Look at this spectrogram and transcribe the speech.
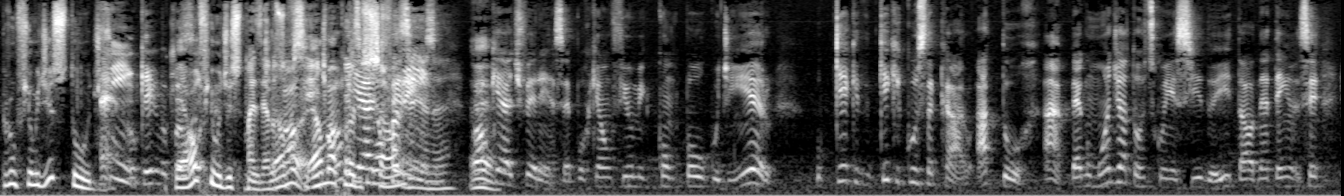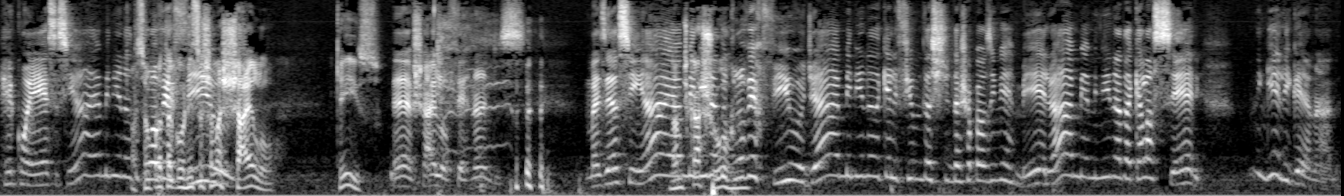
pra um filme de estúdio. Sim. o que, Que é um filme de estúdio. Mas é, uma, é uma Qual que é a produção. fazer, diferença? né? Qual É. que é a diferença? É porque é um filme com pouco dinheiro. O que que, que que custa caro? Ator. Ah, pega um monte de ator desconhecido aí e tal, né? Tem, você reconhece assim, ah, é a menina do O seu protagonista chama Cloverfield. Shiloh. Que isso? É, Shiloh Fernandes. Mas é assim, ah, é a Nome de menina cachorro, do né? Cloverfield, ah, a menina daquele filme da, da Chapeuzinho Vermelho, ah, a minha menina daquela série. Ninguém ali ganha nada.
